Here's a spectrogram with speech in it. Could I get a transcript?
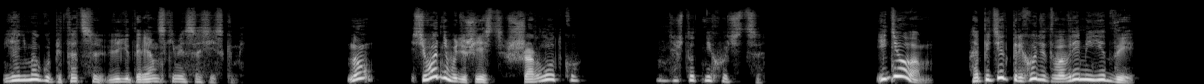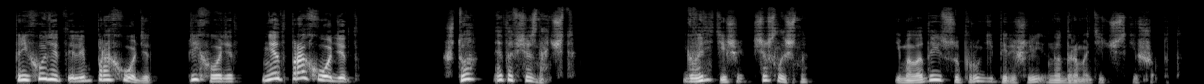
Я не могу питаться вегетарианскими сосисками. — Ну, сегодня будешь есть шарлотку. Мне что-то не хочется. — Идем. Аппетит приходит во время еды. Приходит или проходит? Приходит. Нет, проходит. Что это все значит? Говори тише, все слышно. И молодые супруги перешли на драматический шепот.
